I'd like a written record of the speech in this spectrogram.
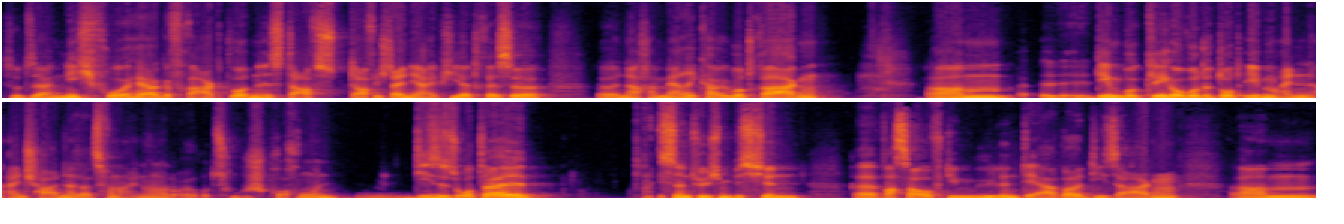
sozusagen nicht vorher gefragt worden ist, darf, darf ich deine IP-Adresse äh, nach Amerika übertragen? Ähm, dem Kläger wurde dort eben ein, ein Schadenersatz von 100 Euro zugesprochen. Und dieses Urteil ist natürlich ein bisschen äh, Wasser auf die Mühlen derer, die sagen, ähm,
